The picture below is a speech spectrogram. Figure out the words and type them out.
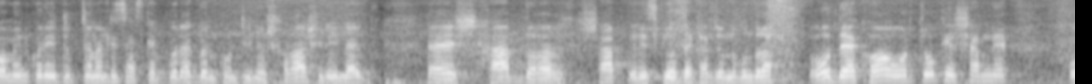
কমেন্ট করে ইউটিউব চ্যানেলটি সাবস্ক্রাইব করে রাখবেন। কন্টিনিউ সরাসরি লাইভ সাপ ধরার, সাপ রেস্কিউ দেখার জন্য বন্ধুরা। ও দেখো, ওর চোখের সামনে ও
